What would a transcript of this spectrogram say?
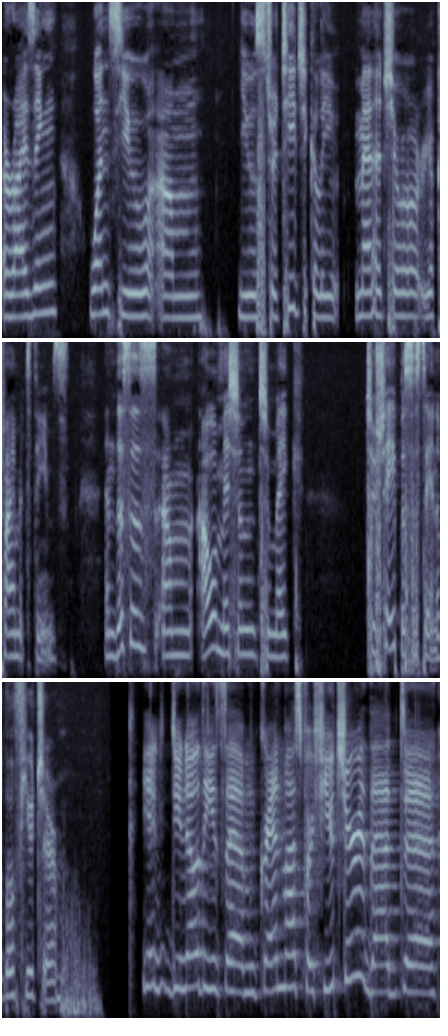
arising once you um, you strategically manage your your climate themes. And this is um, our mission to make, to shape a sustainable future. Yeah, do you know these um, grandmas for future that uh,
